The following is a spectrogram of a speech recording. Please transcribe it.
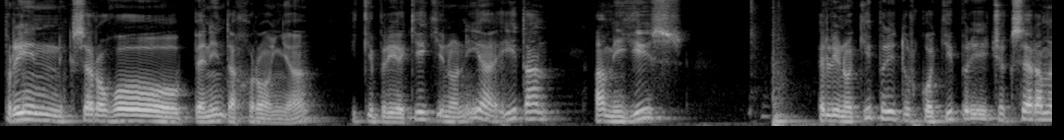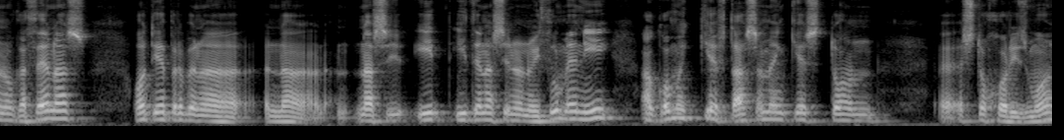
Πριν ξέρω εγώ 50 χρόνια η κυπριακή κοινωνία ήταν αμυγής Ελληνοκύπροι, Τουρκοκύπροι και ξέραμε ο καθένας ότι έπρεπε να, να, να, είτε να συνεννοηθούμε ή ακόμα και φτάσαμε και στον, ε, στο χωρισμό,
